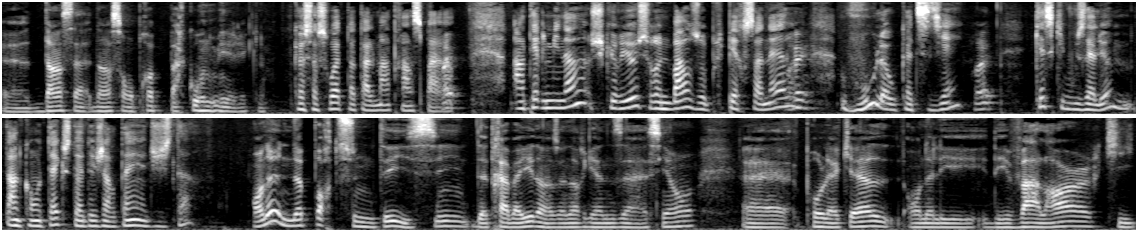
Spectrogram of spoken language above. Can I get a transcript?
euh, dans, sa, dans son propre parcours numérique. que ce soit totalement transparent. En terminant, je suis curieux sur une base plus personnelle, vous, là, au quotidien, qu'est-ce qui vous allume dans le contexte de Desjardins Digital? On a une opportunité ici de travailler dans une organisation euh, pour laquelle on a les, des valeurs qui,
